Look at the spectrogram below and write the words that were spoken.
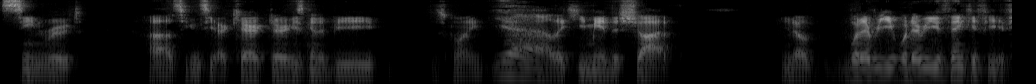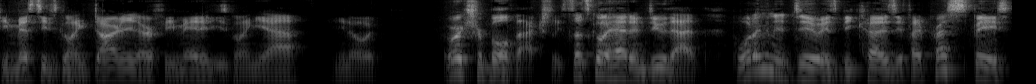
scene root. Uh, so you can see our character, he's going to be just going, yeah, like he made the shot. You know, whatever you, whatever you think, if he, if he missed he's going, darn it, or if he made it, he's going, yeah, you know, it, it works for both actually. So let's go ahead and do that. But what I'm going to do is because if I press space,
